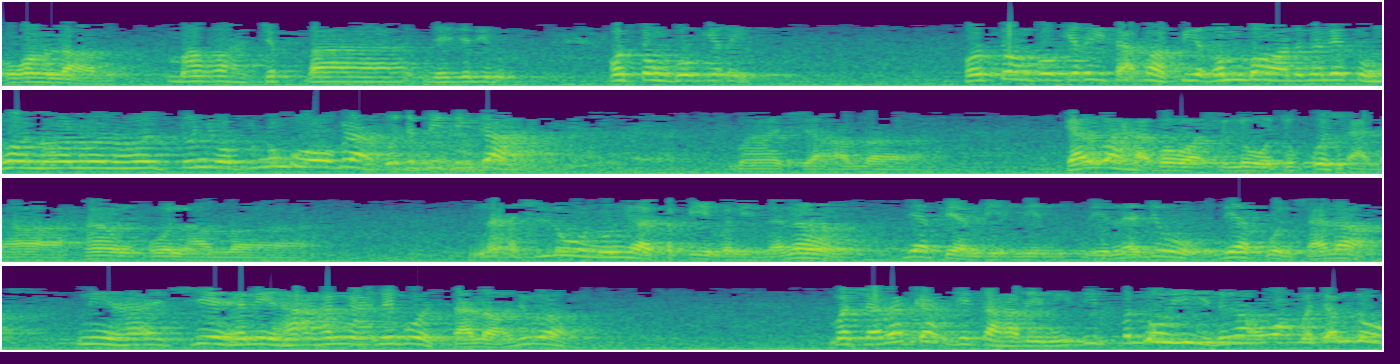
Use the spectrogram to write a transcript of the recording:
orang lah. Marah cepat dia jadi potong kau kiri. Potong kau kiri tak apa pergi rembah dengan dia tu. Hon hon hon hon tunjuk penunggu pula ke tepi tingkah Masya Allah. Kalau bawa seluruh tu pun salah. Hang pun Allah nak seluruh dunia tepi balik sana. Dia pergi ambil lin, lin laju. Dia pun salah. Ni hak syekh ni, hak hangat ni pun salah juga. Masyarakat kita hari ni dipenuhi dengan orang macam tu.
